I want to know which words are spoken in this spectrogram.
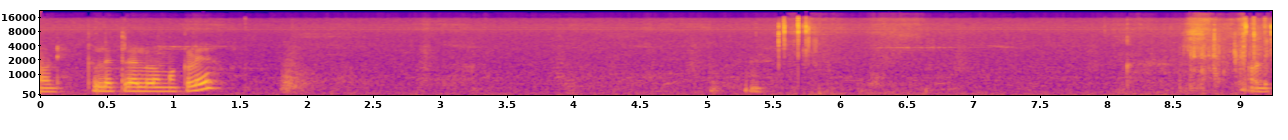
ನೋಡಿ. ಕಲಿತ್ರಲ್ವ ಮಕ್ಕಳೇ? ನೋಡಿ,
